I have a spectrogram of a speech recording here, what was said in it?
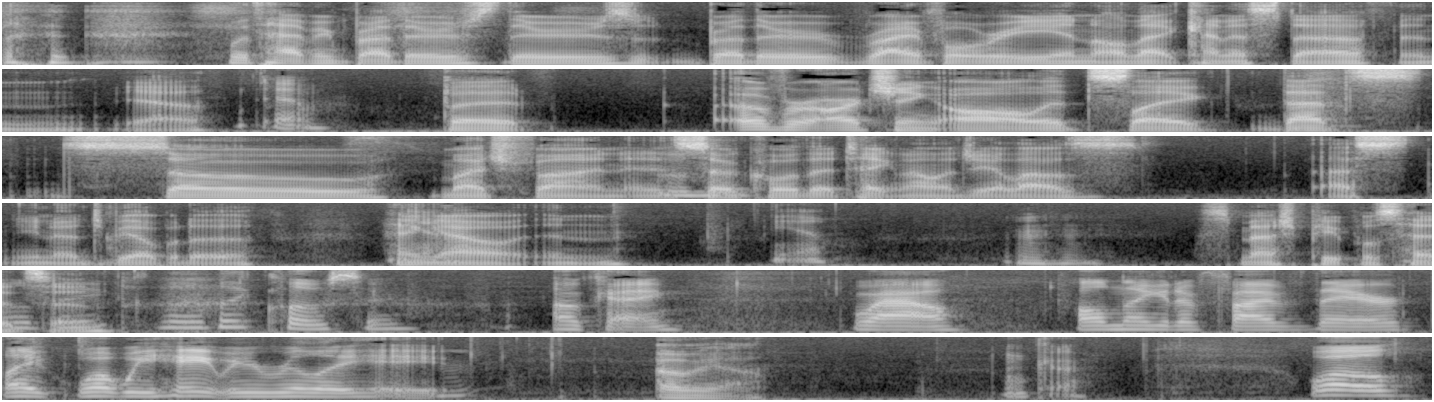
with having brothers, there's brother rivalry and all that kind of stuff, and yeah. Yeah. But overarching all, it's like that's so much fun, and it's so Mhm. cool that technology allows us, you know, to be able to hang Yeah. out and Yeah. Mm-hmm. smash people's heads in. a little bit closer. Okay. Wow. All negative five there. Like what we hate, we really hate. Oh yeah. Okay. Well,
